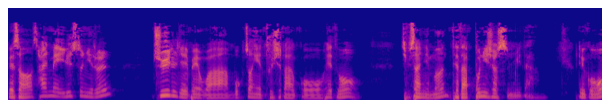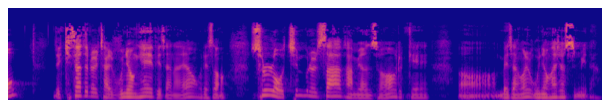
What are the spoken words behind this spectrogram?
그래서 삶의 1순위를 주일 예배와 목장에 두시라고 해도 집사님은 대답뿐이셨습니다. 그리고 이제 기사들을 잘 운영해야 되잖아요. 그래서 술로 친분을 쌓아가면서 그렇게 어, 매장을 운영하셨습니다.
